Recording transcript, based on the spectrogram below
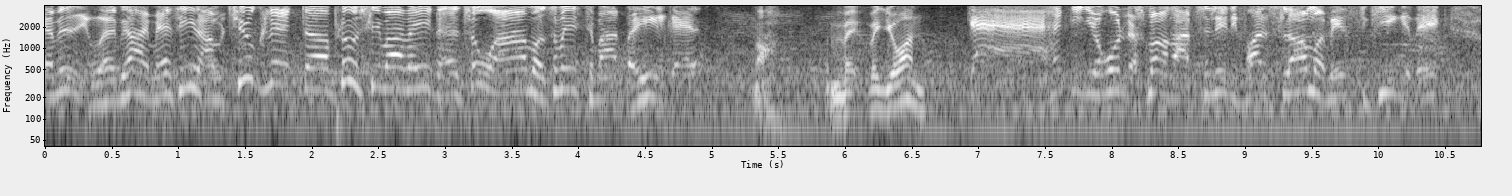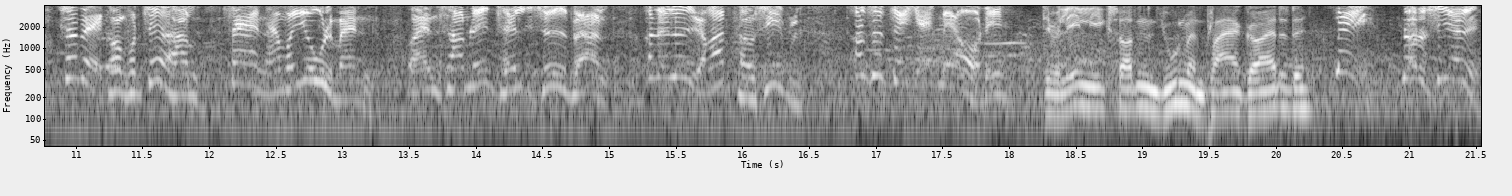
jeg ved jo, at vi har en masse enarmede tyvknægter, og pludselig var der en, der havde to arme, og så vidste jeg bare, at det var helt galt. Nå, hvad, hvad gjorde han? Ja, han gik jo rundt og smårapte lidt i folks lommer, mens de kiggede væk. Og så da jeg konfronterede ham, sagde han, at han var julemanden, og han samlede ind til alle de søde børn. Og det lød jo ret plausibelt. Og så tænkte jeg ikke mere over det. Det er vel egentlig ikke sådan, en julemand plejer at gøre, er det det? Nej, når du siger det.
